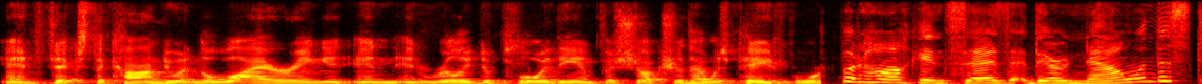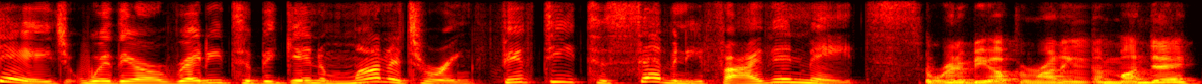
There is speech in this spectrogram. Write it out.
and fix the conduit and the wiring and, and, and, really deploy the infrastructure that was paid for. But Hawkins says they're now in the stage where they are ready to begin monitoring 50 to 75 inmates. We're going to be up and running on Monday.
